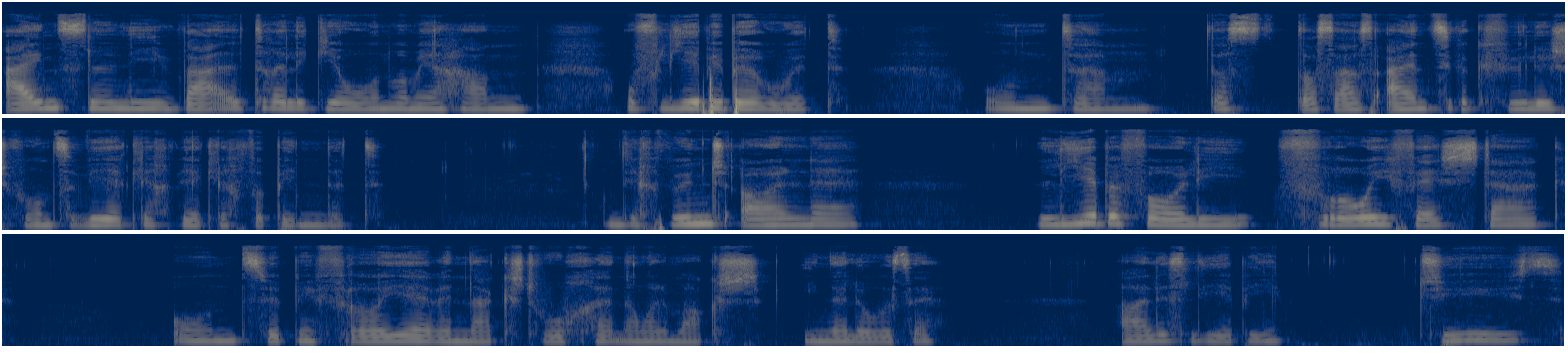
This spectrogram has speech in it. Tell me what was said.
einzelne Weltreligion, die wir haben, auf Liebe beruht. Und ähm, dass das auch das einzige Gefühl ist, das uns wirklich, wirklich verbindet. Und ich wünsche allen liebevolle, frohe Festtage und es würde mich freuen, wenn nächste Woche nochmal magst reinhören. Alles Liebe. Tschüss.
